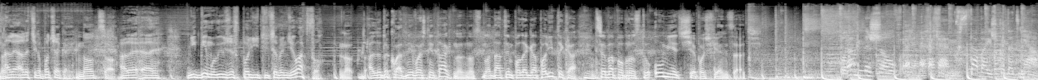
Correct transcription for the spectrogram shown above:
No, Ale, ale czego, poczekaj. no co? Ale e, nikt nie mówił, że w polityce będzie łatwo. No, ale dokładnie właśnie tak. No, no, no na tym polega polityka. Trzeba po prostu umieć się poświęcać. Poranny show w RMF FM. Wstawaj, szkoda dnia.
